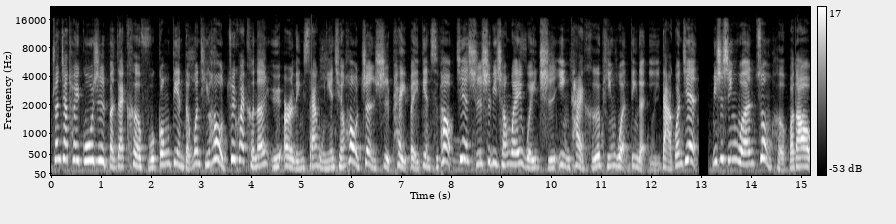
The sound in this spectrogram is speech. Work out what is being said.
专家推估，日本在克服供电等问题后，最快可能于二零三五年前后正式配备电磁炮，届时。 势必成为维持印太和平稳定的一大关键。《民事新闻》综合报道。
